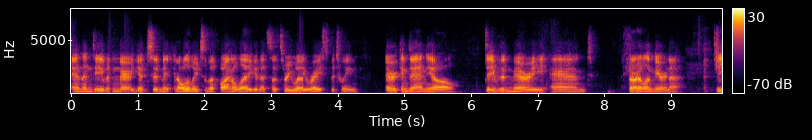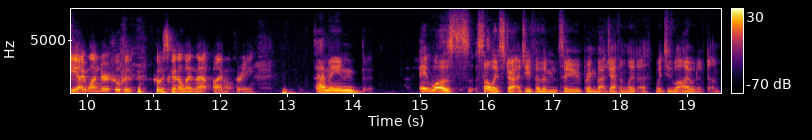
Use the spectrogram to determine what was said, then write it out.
and then David and Mary get to make it all the way to the final leg, and it's a three-way race between Eric and Danielle, David and Mary, and Charla and Mirna. Gee, I wonder who who's going to win that final three. I mean, it was solid strategy for them to bring back Jeff and Linda, which is what I would have done.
